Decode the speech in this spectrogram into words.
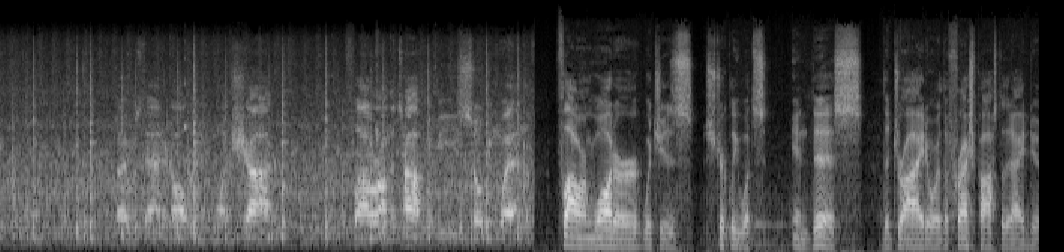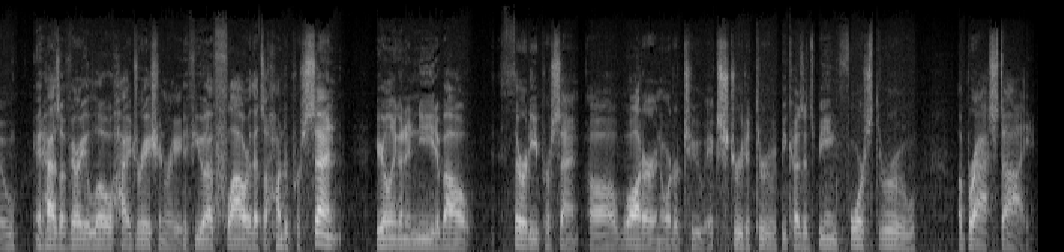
If I was to add it all in in one shot, the flour on the top would be soaking wet, and the flour and water, which is strictly what's in this, the dried or the fresh pasta that I do, it has a very low hydration rate. If you have flour that's 100%, you're only going to need about 30% uh, water in order to extrude it through because it's being forced through a brass die.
